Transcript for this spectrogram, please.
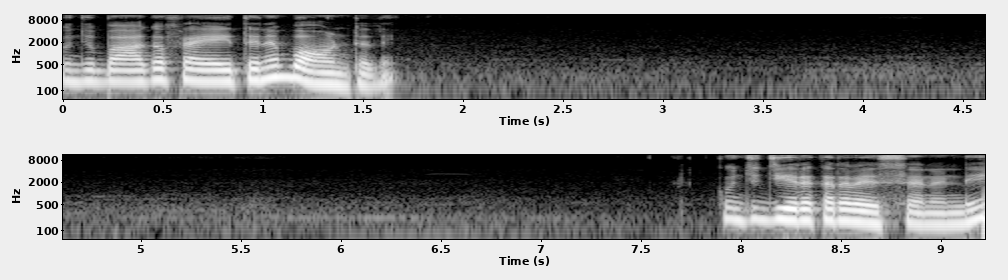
కొంచెం బాగా ఫ్రై అయితేనే బాగుంటుంది. కొంచెం జీలకర్ర వేసానండి.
